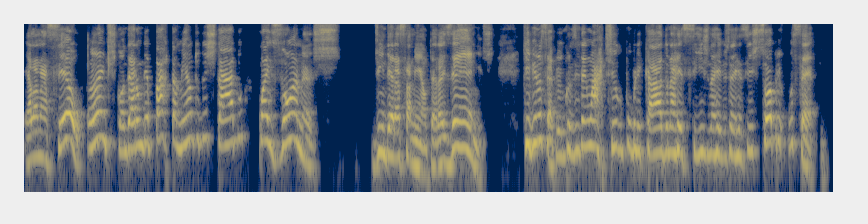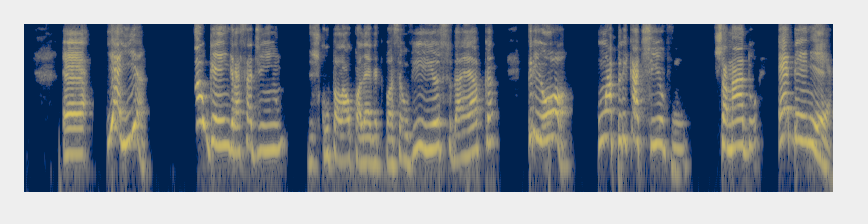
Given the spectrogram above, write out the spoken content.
Ela nasceu antes, quando era um departamento do Estado com as zonas de endereçamento, eram as ZNs, que viram o CEP. Inclusive, tem um artigo publicado na Recis, na revista Recis, sobre o CEP. É, e aí, alguém engraçadinho desculpa lá o colega que possa ouvir isso da época, criou um aplicativo chamado EDNE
